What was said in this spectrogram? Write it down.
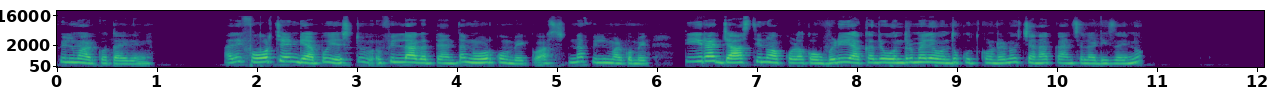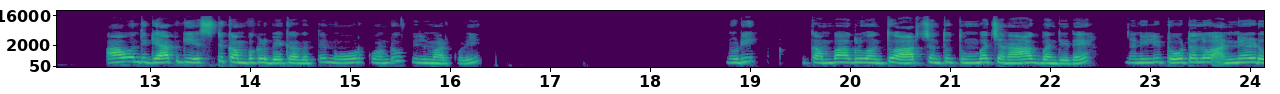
ಫಿಲ್ ಮಾಡ್ಕೋತಾ ಇದ್ದೀನಿ. ಅದೇ ಫೋರ್ ಚೈನ್ ಗ್ಯಾಪು ಎಷ್ಟು ಫಿಲ್ ಆಗುತ್ತೆ ಅಂತ ನೋಡ್ಕೊಬೇಕು, ಅಷ್ಟನ್ನ ಫಿಲ್ ಮಾಡ್ಕೊಬೇಕು. ತೀರಾ ಜಾಸ್ತಿನೂ ಹಾಕ್ಕೊಳಕ್ಕೆ ಹೋಗ್ಬೇಡಿ, ಯಾಕಂದರೆ ಒಂದ್ರ ಮೇಲೆ ಒಂದು ಕೂತ್ಕೊಂಡ್ರೂ ಚೆನ್ನಾಗಿ ಕಾಣಿಸಲ್ಲ ಡಿಸೈನು ಆ ಒಂದು ಗ್ಯಾಪ್ಗೆ ಎಷ್ಟು ಕಂಬಗಳು ಬೇಕಾಗುತ್ತೆ ನೋಡಿಕೊಂಡು ಫಿಲ್ ಮಾಡ್ಕೊಳ್ಳಿ. ನೋಡಿ ಕಂಬಗಳು ಅಂತೂ ಆರ್ಚ್ ಅಂತೂ ತುಂಬ ಚೆನ್ನಾಗಿ ಬಂದಿದೆ. ನಾನಿಲ್ಲಿ ಟೋಟಲು ಹನ್ನೆರಡು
